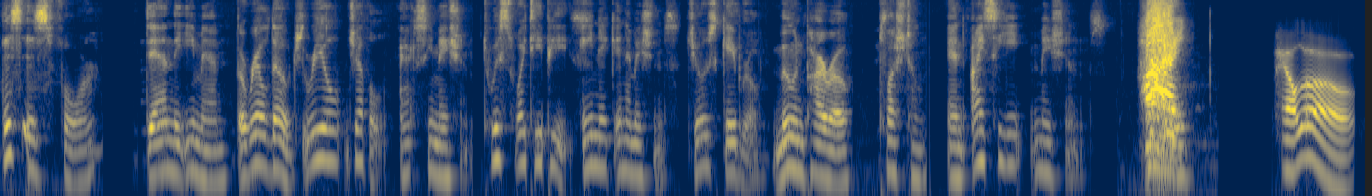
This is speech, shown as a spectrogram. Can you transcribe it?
This is for Dan the E-Man, The Real Doge, Real Jevil, Aximation, Twist YTPs, Anik Animations, Joe's Gabriel, Moon Pyro, Plush Tone, and Icy Mations. Hi. Hello.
